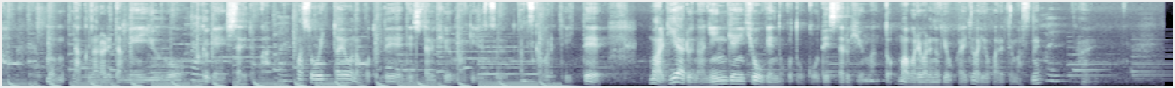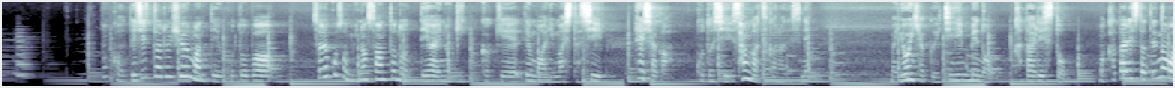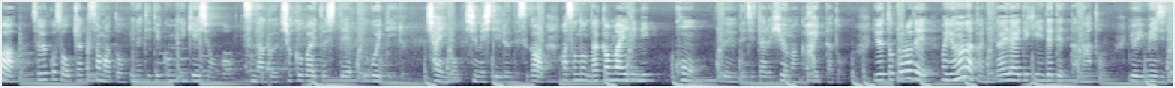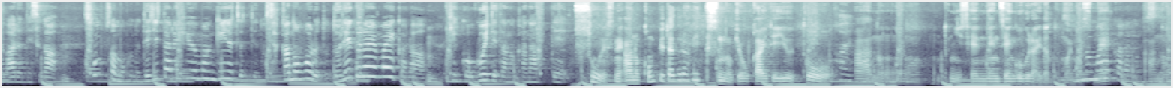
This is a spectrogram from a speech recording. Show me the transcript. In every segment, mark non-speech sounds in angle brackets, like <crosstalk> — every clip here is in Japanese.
もう亡くなられた名優を復元したりとか、いまあ、そういったようなことでデジタルヒューマン技術が使われていて。まあ、リアルな人間表現のことをこうデジタルヒューマンと、まあ、我々の業界では呼ばれてますね。はいはいなんかデジタルヒューマンっていう言葉それこそ皆さんとの出会いのきっかけでもありましたし弊社が今年3月からですね、まあ、401人目のカタリスト、ま、カタリストっていうのはそれこそお客様と NTT コミュニケーションをつなぐ触媒として動いている社員を示しているんですが、まあ、その仲間入りにコーンというデジタルヒューマンが入ったというところで、まあ、世の中に大々的に出てったなというイメージではあるんですが、そもそもこのデジタルヒューマン技術っていうのを遡るとどれぐらい前からうん。結構動いてたのかなって、そうですね。あのコンピュータグラフィックスの業界でいうと、あの本当に2000年前後ぐらいだと思いますね。あの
